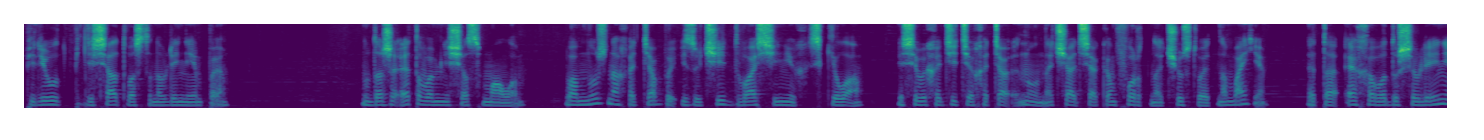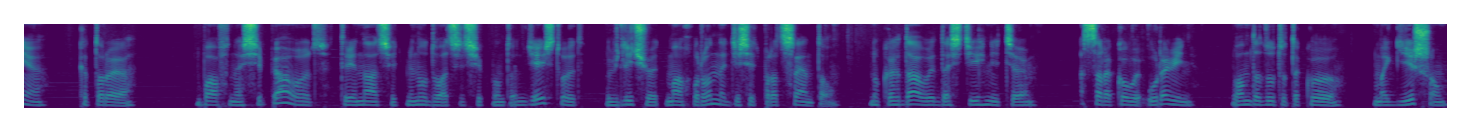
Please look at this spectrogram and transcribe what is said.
Период 50 восстановления MP. Но даже этого мне сейчас мало. Вам нужно хотя бы изучить два синих скилла. Если вы хотите хотя, ну, начать себя комфортно чувствовать на магии, это эхо воодушевления, которое баф на себя, вот 13 минут 20 секунд он действует, увеличивает маг урон на 10%. Но когда вы достигнете 40 уровень, вам дадут вот такую магишу,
